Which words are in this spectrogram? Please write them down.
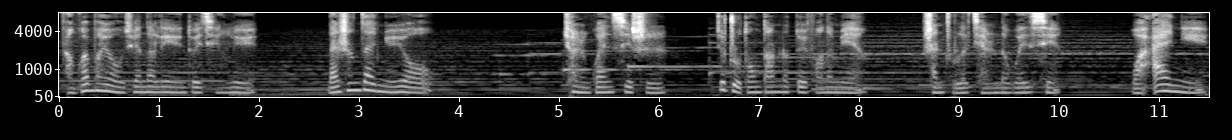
反观朋友圈的另一对情侣，男生在女友确认关系时，就主动当着对方的面删除了前任的微信。我爱你，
